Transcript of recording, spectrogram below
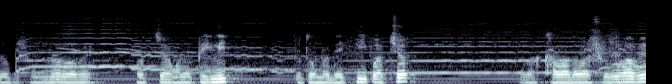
একদম সুন্দরভাবে হচ্ছে আমাদের পিকনিক তো তোমরা দেখতেই পাচ্ছ। এবার খাওয়া দাওয়া শুরু হবে।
